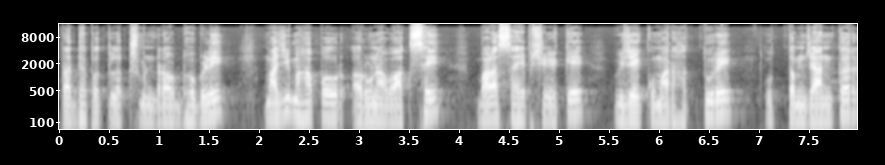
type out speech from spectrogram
प्राध्यापक लक्ष्मणराव ढोबळे माजी महापौर अरुणा वाक्से बाळासाहेब शेळके विजयकुमार हत्तुरे उत्तम जानकर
